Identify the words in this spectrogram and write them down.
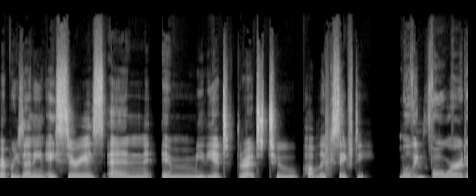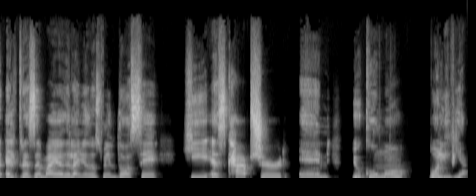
representing a serious and immediate threat to public safety. Moving forward, el 3 de mayo del año 2012, he is captured in Yucumo, Bolivia.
